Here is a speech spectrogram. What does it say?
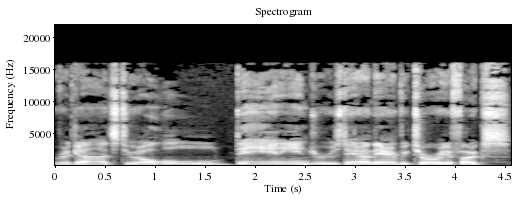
regards to old Dan Andrews down there in Victoria, folks,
